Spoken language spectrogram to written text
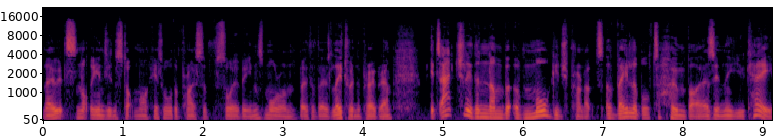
No, it's not the Indian stock market or the price of soybeans, more on both of those later in the programme. It's actually the number of mortgage products available to home buyers in the UK.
